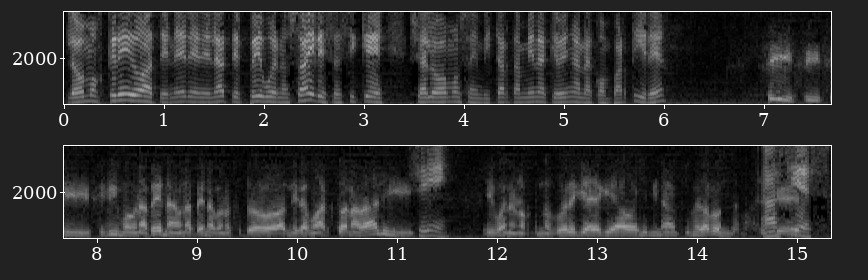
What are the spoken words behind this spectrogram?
lo vamos, creo, a tener en el ATP Buenos Aires, así que ya lo vamos a invitar también a que vengan a compartir, ¿eh? Sí, sí, sí, sí vimos, una pena, una pena, porque nosotros admiramos harto a Nadal y, Sí, y bueno, nos, nos duele que haya quedado eliminado en primera ronda. así que, es.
